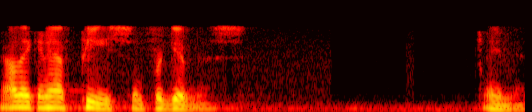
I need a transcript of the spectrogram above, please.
how they can have peace and forgiveness. Amen.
